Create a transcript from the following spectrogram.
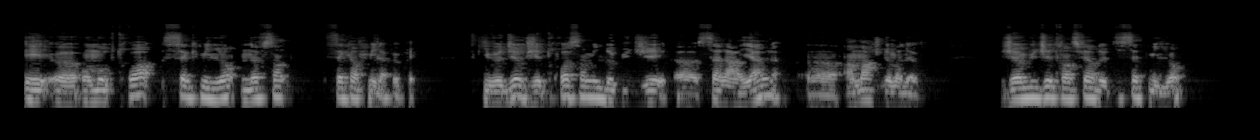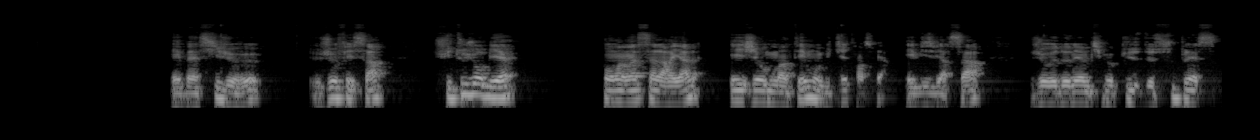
Et euh, on m'octroie 5 950 000 à peu près. Ce qui veut dire que j'ai 300 000 de budget euh, salarial euh, en marge de manœuvre. J'ai un budget transfert de 17 millions. Et eh bien si je veux, je fais ça. Je suis toujours bien pour ma masse salariale et j'ai augmenté mon budget transfert. Et vice versa, je veux donner un petit peu plus de souplesse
